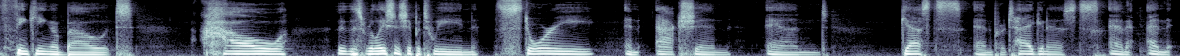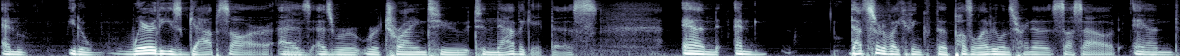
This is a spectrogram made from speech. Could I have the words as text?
thinking about how this relationship between story and action and guests and protagonists and and and you know where these gaps are as as we're we're trying to to navigate this. And and that's sort of like I think the puzzle everyone's trying to suss out. And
